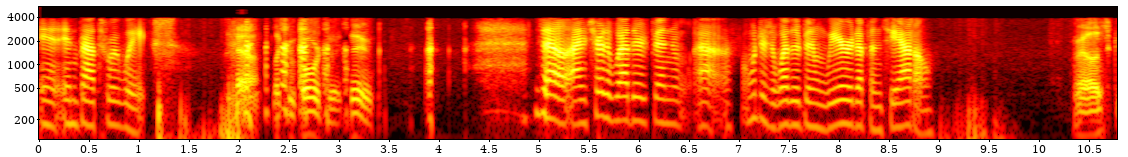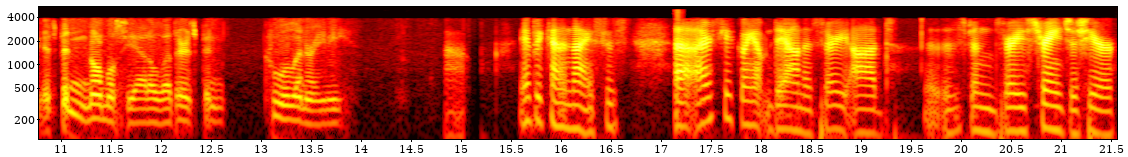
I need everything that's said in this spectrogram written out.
in, in about three weeks. Yeah, looking forward to it too. So I'm sure the weather's been. Uh, I wonder if the weather's been weird up in Seattle. Well, it's it's been normal Seattle weather. It's been cool and rainy. Uh, it'd be kind of nice. It's, uh, ours keeps going up and down. It's very odd. It's been very strange this year.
